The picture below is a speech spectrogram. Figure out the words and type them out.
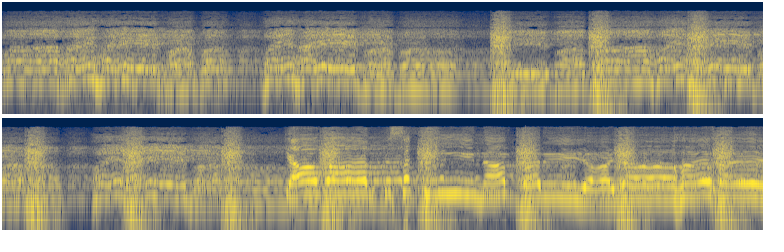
بابا ہے بابا ہے بابا۔ ہے بابا ہے بابا۔ ہے بابا۔ کیا بات سکینہ پر آیا؟ ہے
